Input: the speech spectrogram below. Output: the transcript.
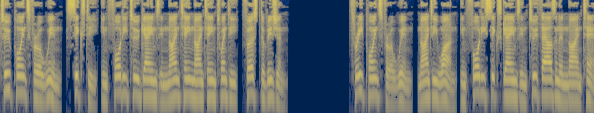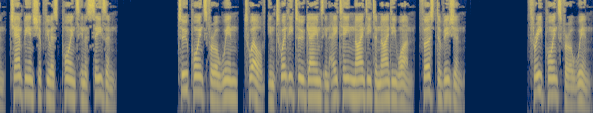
2 points for a win, 60 in 42 games in 1919–20, First Division. 3 points for a win, 91 in 46 games in 2009–10, Championship fewest points in a season. 2 points for a win, 12 in 22 games in 1890–91, First Division. 3 points for a win,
